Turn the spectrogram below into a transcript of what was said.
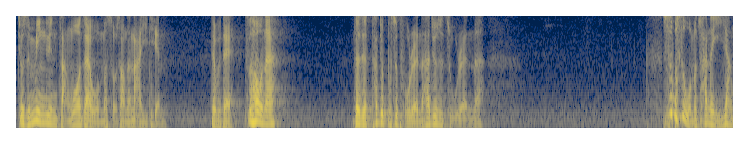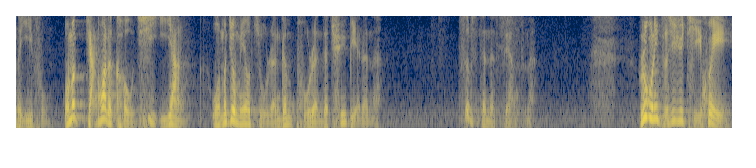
就是命运掌握在我们手上的那一天，对不对？之后呢？对对，他就不是仆人了，他就是主人了。是不是我们穿的一样的衣服，我们讲话的口气一样，我们就没有主人跟仆人的区别了呢？是不是真的是这样子呢？如果你仔细去体会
